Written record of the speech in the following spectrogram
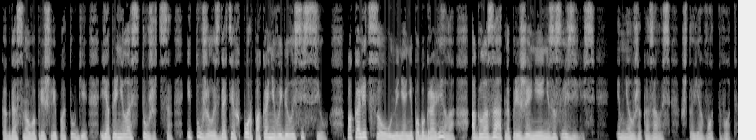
когда снова пришли потуги, я принялась тужиться и тужилась до тех пор, пока не выбилась из сил, пока лицо у меня не побагровело, а глаза от напряжения не заслезились, и мне уже казалось, что я вот-вот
